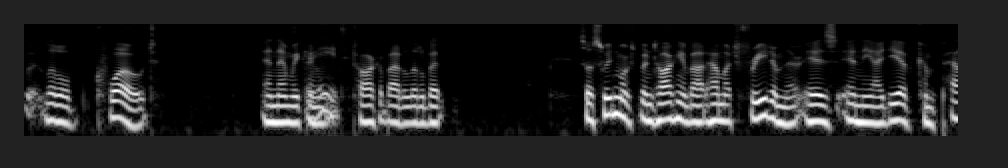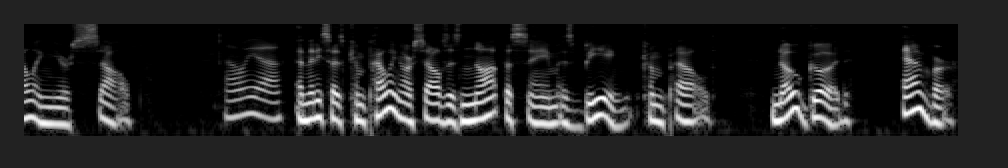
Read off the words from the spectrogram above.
little quote, and then we can Great. talk about a little bit. So Swedenborg's been talking about how much freedom there is in the idea of compelling yourself Oh, yeah. And then he says, compelling ourselves is not the same as being compelled. No good ever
